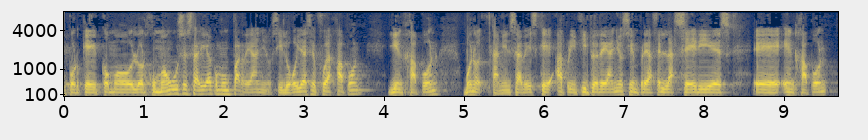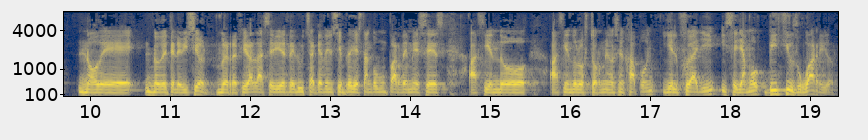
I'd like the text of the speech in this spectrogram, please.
porque como Lord Humongus estaría como un par de años, y luego ya se fue a Japón y en Japón, bueno, también sabéis que a principio de año siempre hacen las series eh, en Japón no de, no de televisión, me refiero a las series de lucha que hacen siempre que están como un par de meses haciendo, haciendo los torneos en Japón y él fue allí y se llamó Vicious Warrior.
